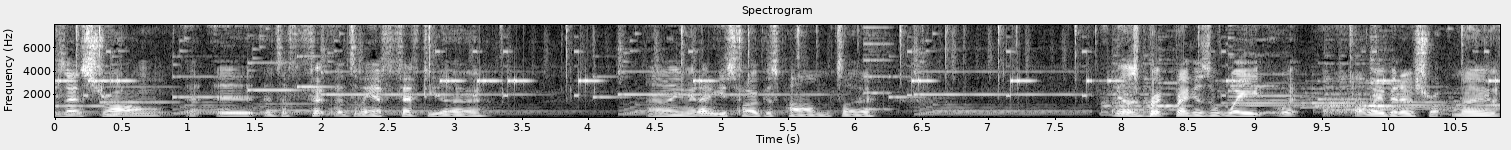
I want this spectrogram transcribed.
Is that strong? It's a it's only a 50 though. I mean, we don't use focus palm, so you know, this brick break is a way, way a way better move.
